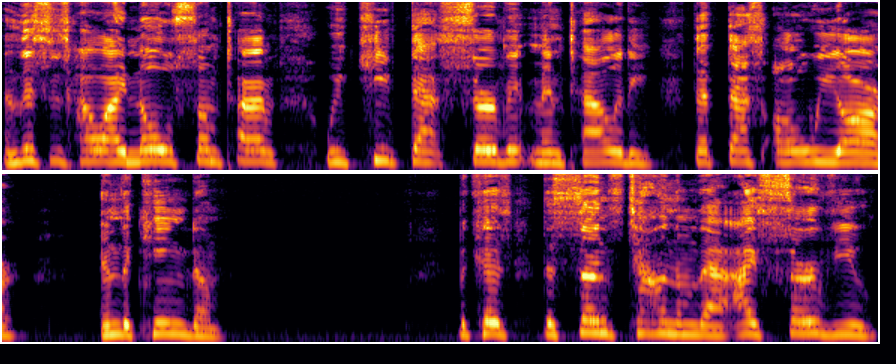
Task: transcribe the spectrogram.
And this is how I know sometimes we keep that servant mentality, that that's all we are in the kingdom. Because the son's telling them that I serve you.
